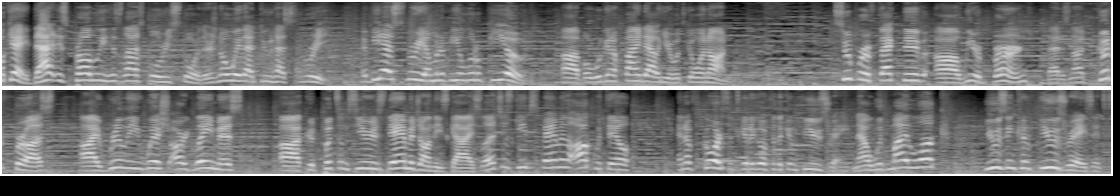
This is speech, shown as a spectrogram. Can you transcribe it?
okay, that is probably his last full restore. There's no way that dude has three. If he has three, I'm to be a little PO'd. Uh, but we're to find out here what's going on. Super effective. Uh, we are burned. That is not good for us. I really wish our Glamis uh, could put some serious damage on these guys. Let's just keep spamming the Aqua Tail. And of course, it's to go for the Confuse Ray. Now, with my luck using Confuse Rays, it's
